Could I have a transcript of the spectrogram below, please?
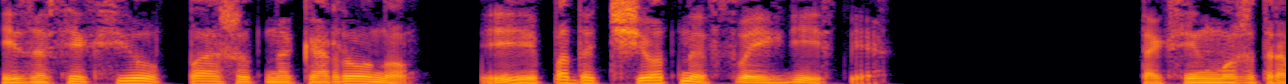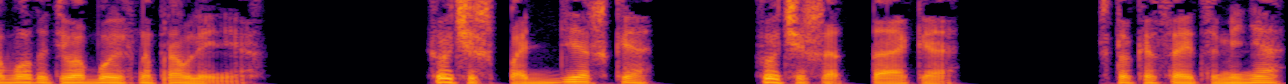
изо всех сил пашут на корону и подотчетны в своих действиях. Токсин может работать в обоих направлениях. Хочешь — поддержка, хочешь — атака. Что касается меня,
